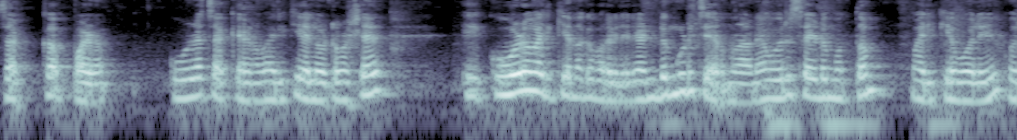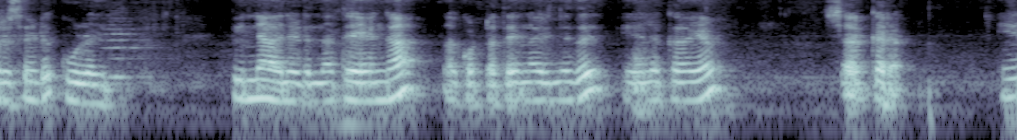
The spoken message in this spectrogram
ചക്കപ്പഴം. കൂഴ ചക്കയാണ് വരിക്കയല്ല കേട്ടോ പക്ഷേ ഈ കൂഴ വരിക്ക എന്നൊക്കെ പറയില്ലേ രണ്ടും കൂടി ചേർന്നതാണ്. ഒരു സൈഡ് മൊത്തം വരിക്ക പോലെയും ഒരു സൈഡ് കൂഴയും. പിന്നെ അതിനിടുന്ന തേങ്ങ കൊട്ട തേങ്ങ അരിഞ്ഞത് ഏലക്കായ ശർക്കര. ഈ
